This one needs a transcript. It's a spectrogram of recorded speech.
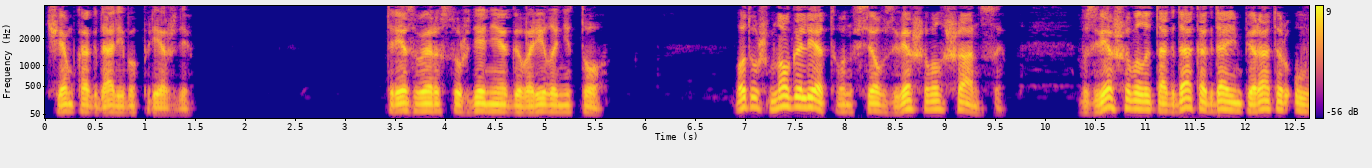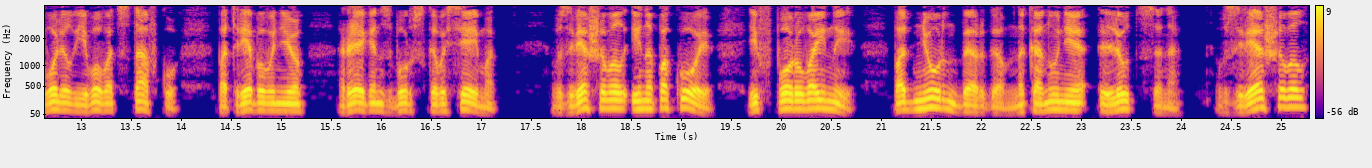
чем когда-либо прежде. Трезвое рассуждение говорило не то. Вот уж много лет он все взвешивал шансы. Взвешивал и тогда, когда император уволил его в отставку по требованию Регенсбургского сейма. Взвешивал и на покое, и в пору войны, под Нюрнбергом, накануне Люцена. Взвешивал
